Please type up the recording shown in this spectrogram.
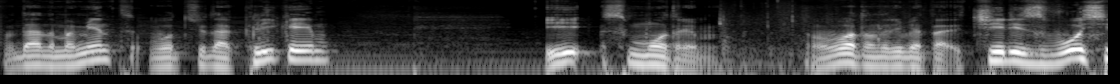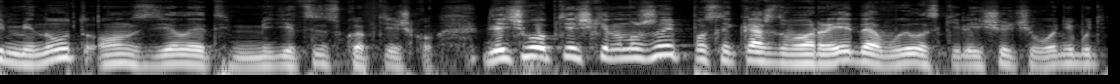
В данный момент вот сюда кликаем И смотрим. Вот он, ребята, через 8 минут он сделает медицинскую аптечку. Для чего аптечки нам нужны? После каждого рейда, вылазки или еще чего-нибудь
